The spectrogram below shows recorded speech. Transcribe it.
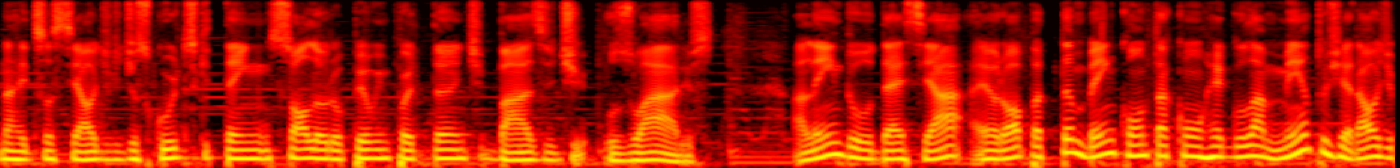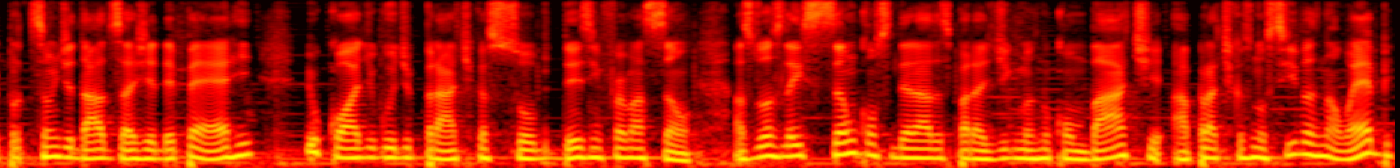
na rede social de vídeos curtos que tem solo europeu importante base de usuários. Além do DSA, a Europa também conta com o Regulamento Geral de Proteção de Dados, a GDPR, e o Código de Práticas sobre Desinformação. As duas leis são consideradas paradigmas no combate a práticas nocivas na web,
